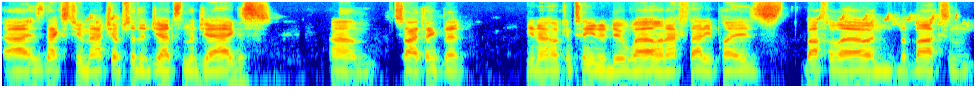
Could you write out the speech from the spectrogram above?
Uh, his next two matchups are the Jets and the Jags. Um, so I think that, you know, he'll continue to do well. And after that, he plays Buffalo and the Bucks, and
